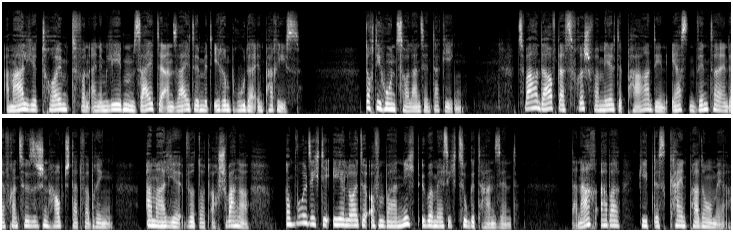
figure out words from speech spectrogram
Amalie träumt von einem Leben Seite an Seite mit ihrem Bruder in Paris. Doch die Hohenzollern sind dagegen. Zwar darf das frisch vermählte Paar den ersten Winter in der französischen Hauptstadt verbringen. Amalie wird dort auch schwanger, obwohl sich die Eheleute offenbar nicht übermäßig zugetan sind. Danach aber gibt es kein Pardon mehr.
